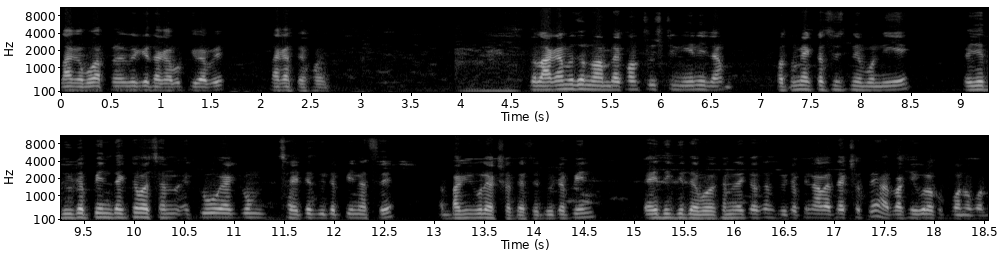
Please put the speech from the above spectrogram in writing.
লাগাবো। আপনাদেরকে দেখাবো কীভাবে লাগাতে হয়। তো লাগানোর জন্য আমরা এখন সুইচটি নিয়ে নিলাম। প্রথমে একটা সুইচ নেব নিয়ে এই যে দুইটা পিন দেখতে পাচ্ছেন, একটু একদম সাইডে দুইটা পিন আছে বাকিগুলো একসাথে আছে। দুইটা পিন এই দিক দিয়ে দেবো, এখানে দেখতে পাচ্ছেন দুইটা পিন আলাদা একসাথে, আর বাকিগুলো খুব ঘন ঘন।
